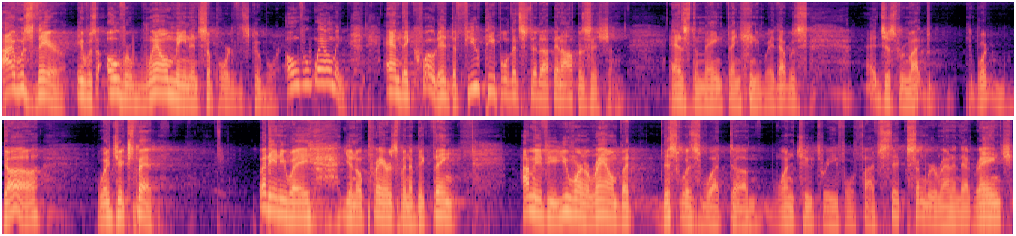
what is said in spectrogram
I was there. It was overwhelming in support of the school board. Overwhelming. And they quoted the few people that stood up in opposition as the main thing. Anyway, that was just remind what duh, what did you expect? But anyway, you know, prayer's been a big thing. How many of you, you weren't around, but this was what, um, one, two, three, four, five, six, somewhere around in that range.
